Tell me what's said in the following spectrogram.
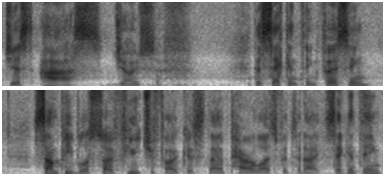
Just ask Joseph. The second thing, first thing, some people are so future focused, they are paralyzed for today. Second thing,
